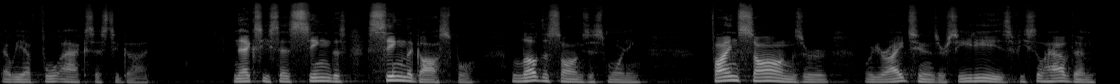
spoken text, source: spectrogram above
that we have full access to God. Next, he says, sing the, sing the gospel. Love the songs this morning. Find songs or, or your iTunes or CDs, if you still have them,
